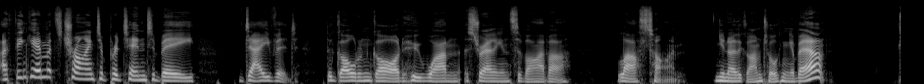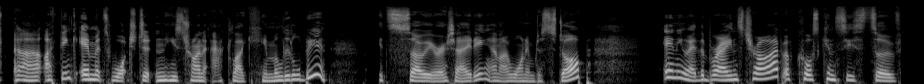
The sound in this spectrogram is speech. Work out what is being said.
I think Emmett's trying to pretend to be David, the golden god who won Australian Survivor last time. You know the guy I'm talking about? Uh, I think Emmett's watched it and he's trying to act like him a little bit. It's so irritating and I want him to stop. Anyway, the Brains tribe, of course, consists of,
